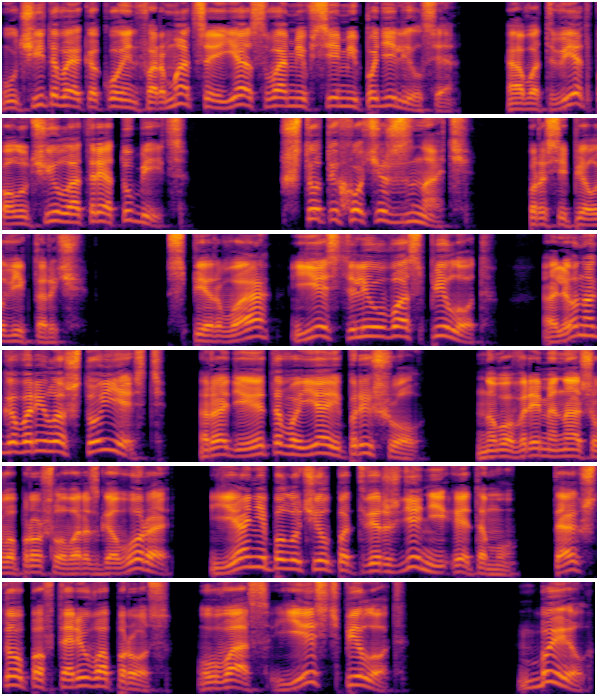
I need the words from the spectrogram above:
учитывая, какой информацией я с вами всеми поделился, а в ответ получил отряд убийц. «Что ты хочешь знать?» – просипел Викторыч. «Сперва, есть ли у вас пилот?» Алена говорила, что есть. Ради этого я и пришел. Но во время нашего прошлого разговора я не получил подтверждений этому, так что повторю вопрос. У вас есть пилот? Был.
